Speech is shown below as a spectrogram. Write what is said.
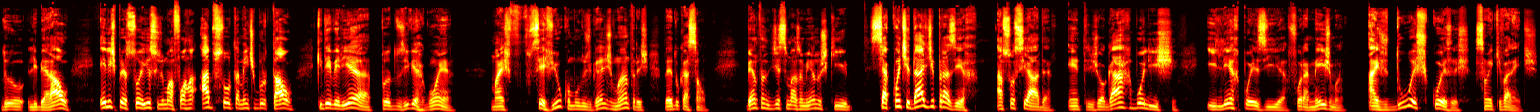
do liberal, ele expressou isso de uma forma absolutamente brutal, que deveria produzir vergonha, mas serviu como um dos grandes mantras da educação. Bentham disse mais ou menos que se a quantidade de prazer associada entre jogar boliche e ler poesia for a mesma, as duas coisas são equivalentes.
